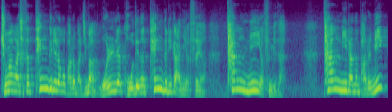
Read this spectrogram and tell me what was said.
중앙아시아에서 탱글이라고 발음하지만 원래 고대는 탱글이가 아니었어요. 탕리였습니다. 탕리라는 발음이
